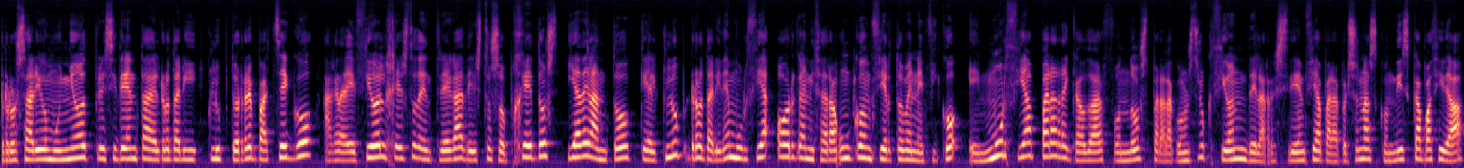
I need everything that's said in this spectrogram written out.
Rosario Muñoz, presidenta del Rotary Club Torre Pacheco, agradeció el gesto de entrega de estos objetos y adelantó que el Club Rotary de Murcia organizará un concierto benéfico en Murcia para recaudar fondos para la construcción de la residencia para personas con discapacidad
